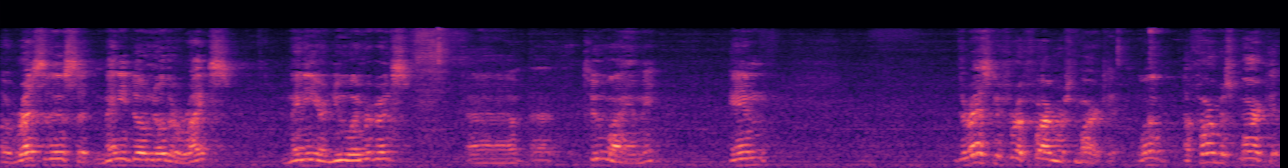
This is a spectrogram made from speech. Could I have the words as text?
of residents that many don't know their rights. Many are new immigrants uh, uh, to Miami, and they're asking for a farmer's market. Well, a farmer's market,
